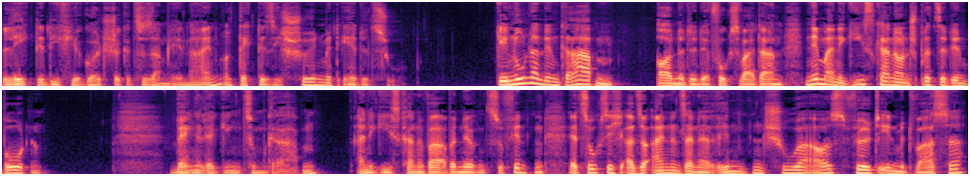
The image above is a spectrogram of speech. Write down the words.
legte die vier Goldstücke zusammen hinein und deckte sie schön mit Erde zu. Geh nun an den Graben, ordnete der Fuchs weiter an, nimm eine Gießkanne und spritze den Boden. Bengele ging zum Graben, eine Gießkanne war aber nirgends zu finden. Er zog sich also einen seiner Rindenschuhe aus, füllte ihn mit Wasser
